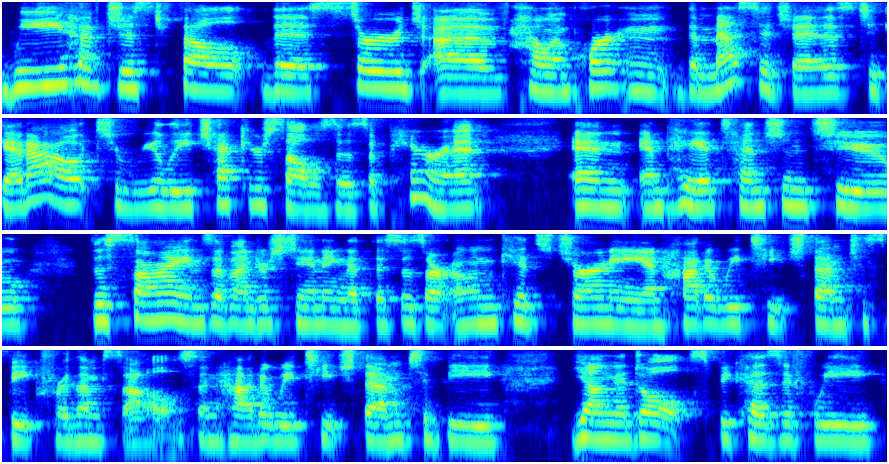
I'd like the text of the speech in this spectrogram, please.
we have just felt this surge of how important the message is to get out to really check yourselves as a parent and and pay attention to the signs of understanding that this is our own kids journey and how do we teach them to speak for themselves and how do we teach them to be young adults because if we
